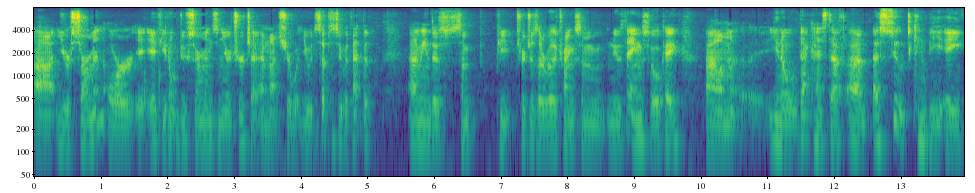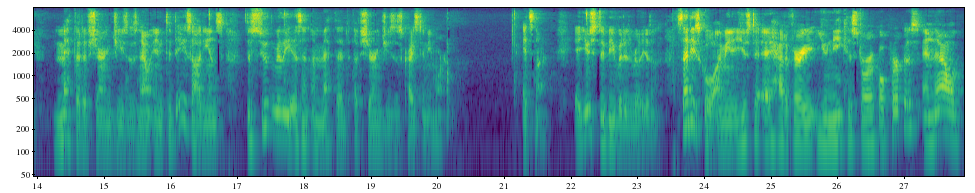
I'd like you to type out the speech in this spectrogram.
uh, your sermon, or if you don't do sermons in your church, I, am not sure what you would substitute with that, but I mean, there's some churches that are really trying some new things, so okay, um, you know, that kind of stuff. Um, a suit can be a method of sharing Jesus. Now, in today's audience, the suit really isn't a method of sharing Jesus Christ anymore. It's not. It used to be, but it really isn't. Sunday school, I mean, it used to, it had a very unique historical purpose, and now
